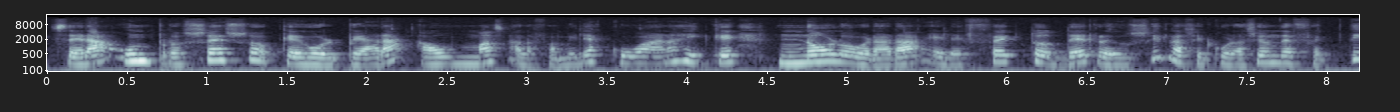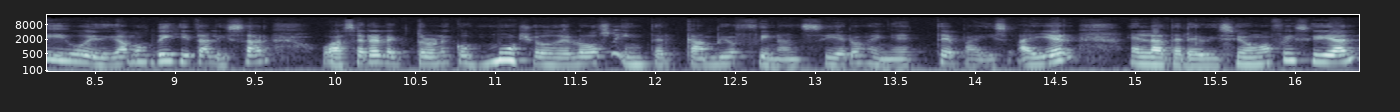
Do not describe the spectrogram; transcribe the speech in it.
será un proceso que golpeará aún más a las familias cubanas y que no no logrará el efecto de reducir la circulación de efectivo y digamos digitalizar o hacer electrónicos muchos de los intercambios financieros en este país. Ayer en la televisión oficial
